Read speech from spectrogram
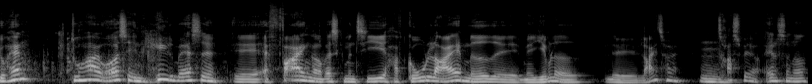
Johan, du har jo også en hel masse øh, erfaringer, hvad skal man sige, haft gode lege med, øh, med hjemmelavet øh, legetøj, mm. træsvær og alt sådan noget.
